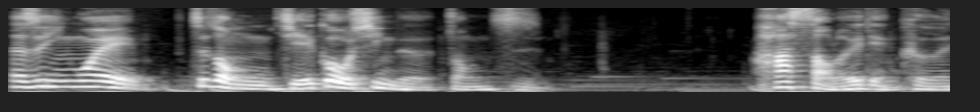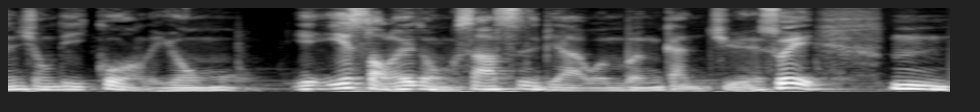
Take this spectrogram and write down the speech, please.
但是因为这种结构性的装置，他少了一点科恩兄弟过往的幽默，也也少了一种莎士比亚文本感觉，所以嗯，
